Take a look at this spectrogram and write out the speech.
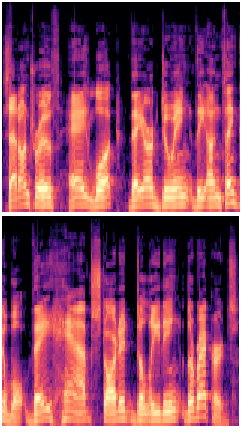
said on truth, hey, look, they are doing the unthinkable. They have started deleting the records.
